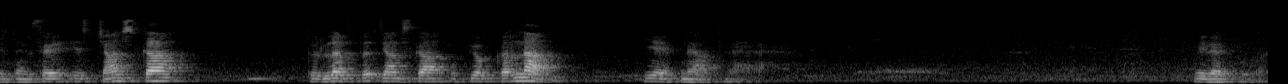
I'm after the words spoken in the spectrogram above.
इस ढंग से इस चांस का, दुर्लभ चांस का उपयोग करना, ये अपने आप में है। विवेक पूर्वक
